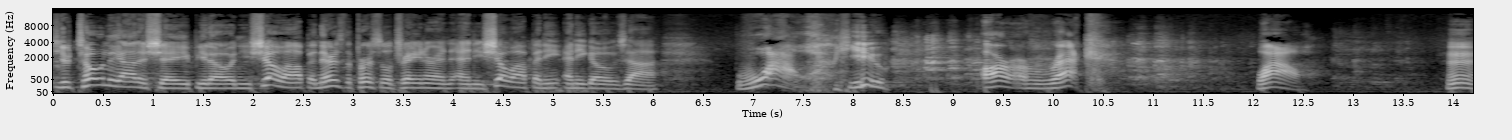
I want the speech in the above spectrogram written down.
you're totally out of shape you know and you show up and there's the personal trainer and and you show up and he and he goes uh, wow you are a wreck wow eh,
